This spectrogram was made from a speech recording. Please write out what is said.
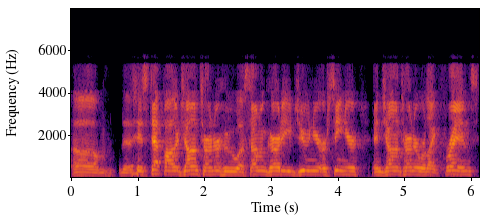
um, the, his stepfather, John Turner, who uh, Simon Girty Jr. or Sr. and John Turner were like friends.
